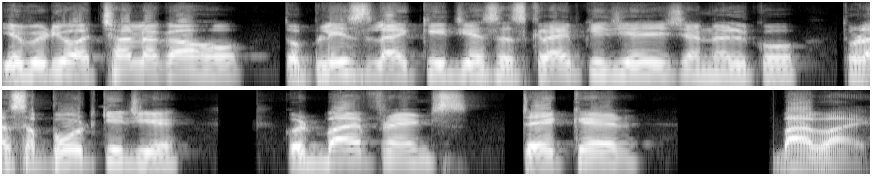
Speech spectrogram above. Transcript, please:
ये वीडियो अच्छा लगा हो तो प्लीज़ लाइक कीजिए सब्सक्राइब कीजिए चैनल को, थोड़ा सपोर्ट कीजिए। Goodbye friends take care bye bye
